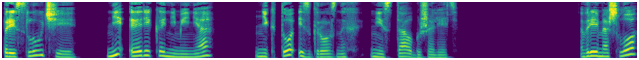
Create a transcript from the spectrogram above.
При случае ни Эрика, ни меня никто из грозных не стал бы жалеть. Время шло,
